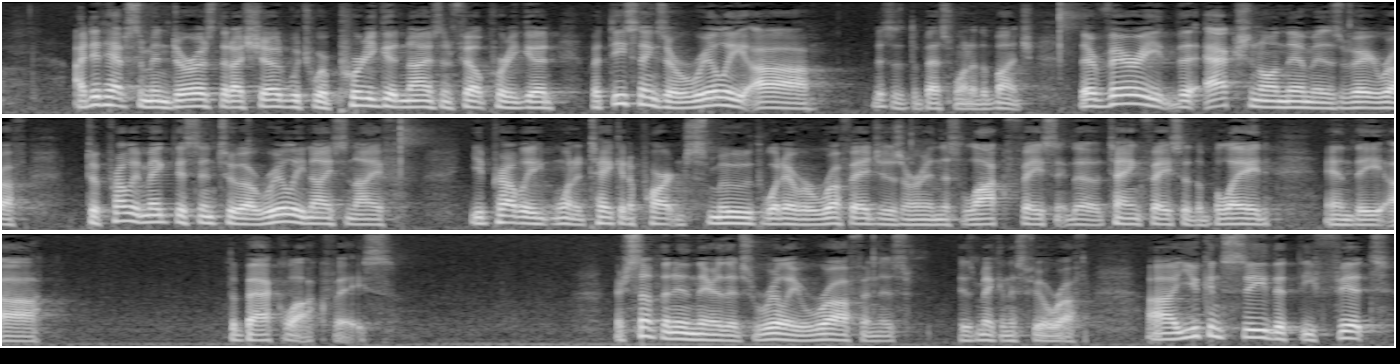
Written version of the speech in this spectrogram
I did have some Enduras that I showed, which were pretty good knives and felt pretty good. But these things are really, uh, this is the best one of the bunch. They're very, the action on them is very rough. To probably make this into a really nice knife, you'd probably want to take it apart and smooth whatever rough edges are in this lock facing, the tang face of the blade and the, uh, the back lock face. There's something in there that's really rough and is, is making this feel rough. Uh, you can see that the fit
